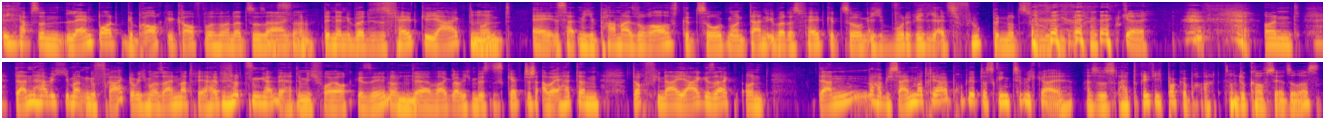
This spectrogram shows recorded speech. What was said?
Ich habe so ein Landboard gebraucht gekauft, muss man dazu sagen, so. Mhm. und bin dann über dieses Feld gejagt und ey, es hat mich ein paar Mal so rausgezogen und dann über das Feld gezogen. Ich wurde richtig als Flug benutzt von diesem Drachen. Geil. Und dann habe ich jemanden gefragt, ob ich mal sein Material benutzen kann. Der hatte mich vorher auch gesehen und der war, glaube ich, ein bisschen skeptisch. Aber er hat dann doch final Ja gesagt und dann habe ich sein Material probiert. Das ging ziemlich geil. Also es hat richtig Bock gebracht. Und du kaufst jetzt sowas?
